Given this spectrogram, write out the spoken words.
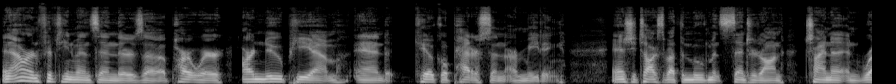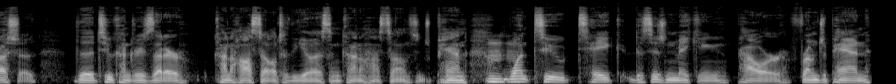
An hour and 15 minutes in, there's a part where our new PM and Kayoko Patterson are meeting. And she talks about the movement centered on China and Russia, the two countries that are kind of hostile to the US and kind of hostile to Japan, mm-hmm. want to take decision making power from Japan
